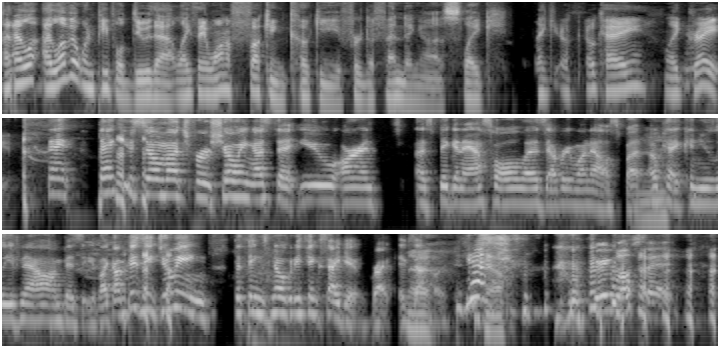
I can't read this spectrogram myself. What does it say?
And I, lo- I love it when people do that. Like they want a fucking cookie for defending us. Like, like, okay, like great. Thank, thank you so much for showing us that you aren't as big an asshole as everyone else. But yeah. okay, can you leave now? I'm busy. Like I'm busy doing the things nobody thinks I do. Right. Exactly. Yes. Yeah. Very well said.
